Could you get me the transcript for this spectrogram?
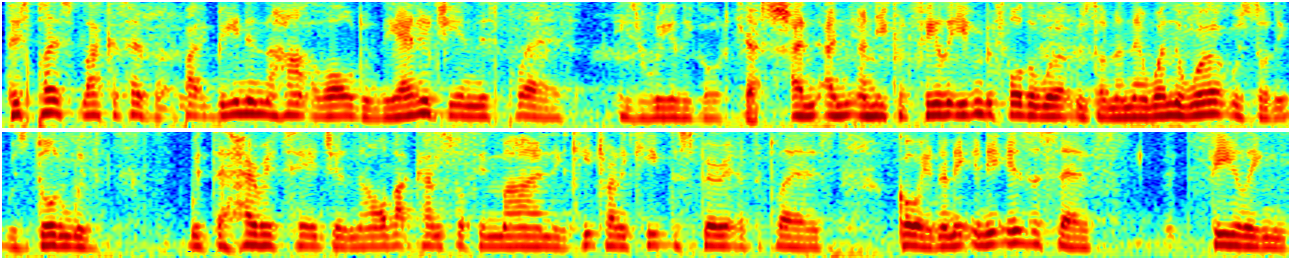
this place, like I said, but by being in the heart of Oldham, the energy in this place is really good. Yes. and and and you could feel it even before the work was done. And then when the work was done, it was done with with the heritage and all that kind of stuff in mind, and keep trying to keep the spirit of the place going. And it, and it is a safe feeling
